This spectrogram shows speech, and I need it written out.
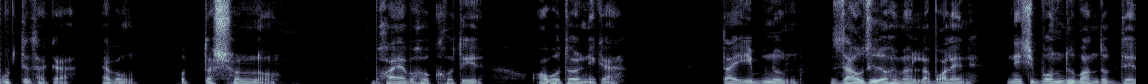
পড়তে থাকা এবং অত্যাসন্ন ভয়াবহ ক্ষতির অবতরণিকা। তাই ইবনুল জাউজি রহমাল্লাহ বলেন, নিজ বন্ধু বান্ধবদের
